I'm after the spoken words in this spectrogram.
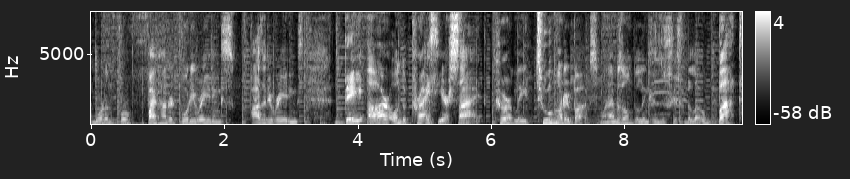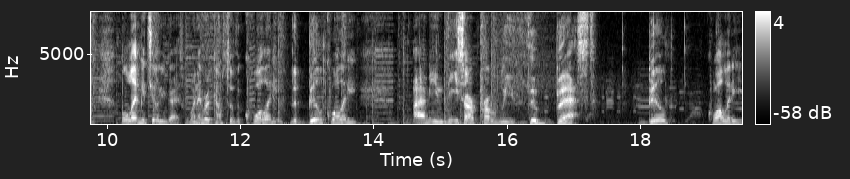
more than 540 ratings, positive ratings. They are on the pricier side, currently 200 bucks on Amazon. The link is in the description below. But let me tell you guys, whenever it comes to the quality, the build quality, I mean, these are probably the best build quality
